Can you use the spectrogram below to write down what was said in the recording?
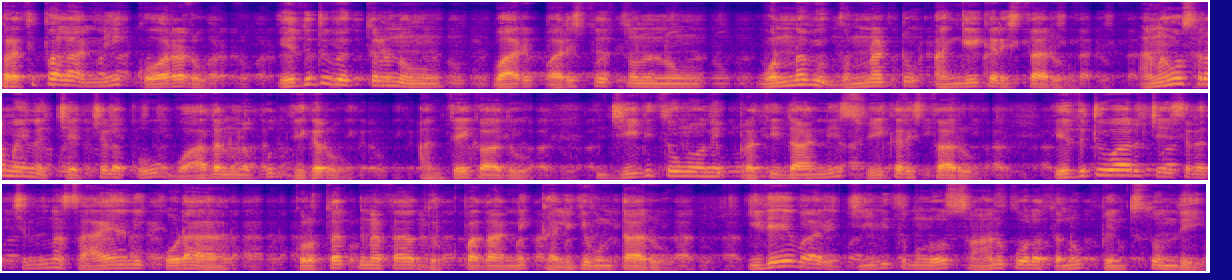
ప్రతిఫలాన్ని కోరరు. ఎదుటి వ్యక్తులను వారి పరిస్థితులను ఉన్నవి ఉన్నట్టు అంగీకరిస్తారు. అనవసరమైన చర్చలకు వాదనలకు దిగరు. అంతేకాదు జీవితంలోని ప్రతిదాన్ని స్వీకరిస్తారు. ఎదుటివారు చేసిన చిన్న సాయానికి కూడా కృతజ్ఞత దృక్పథాన్ని కలిగి ఉంటారు. ఇదే వారి జీవితంలో సానుకూలతను పెంచుతుంది.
